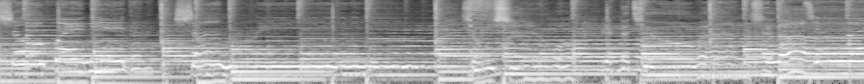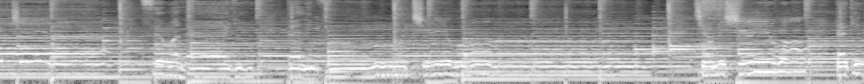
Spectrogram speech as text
收回你的生命求你我忍得久之乐我乐意的灵我求你我得听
